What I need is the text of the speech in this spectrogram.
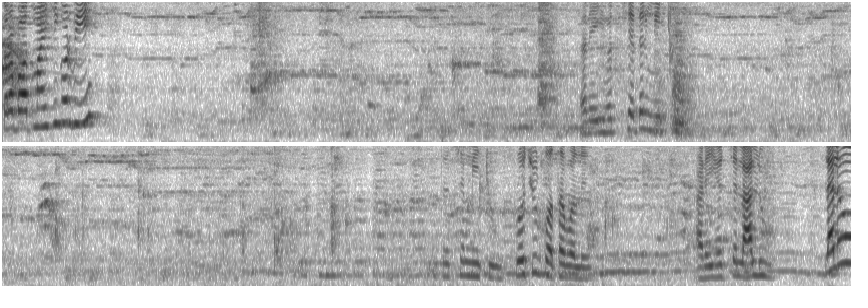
তোরা বদমাইশি করবি? আর, এই হচ্ছে এদের মিঠু। এটা হচ্ছে মিঠু, প্রচুর কথা বলে। আর এই হচ্ছে লালু। লালু!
